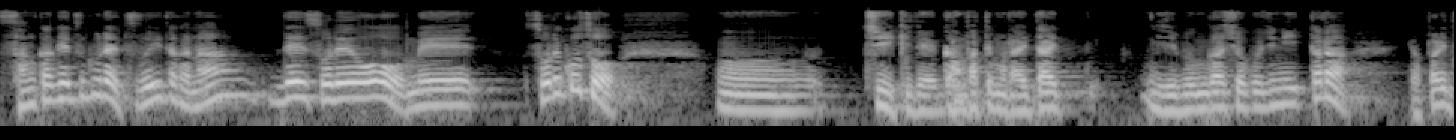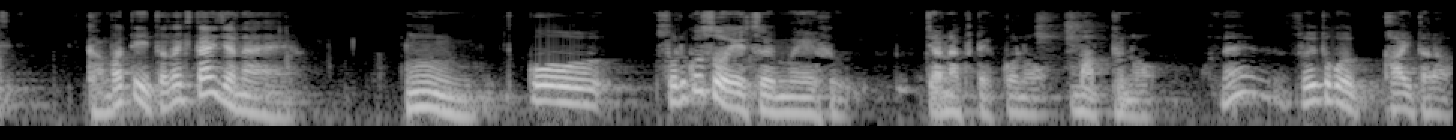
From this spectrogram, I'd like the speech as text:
3ヶ月ぐらい続いたかな。で、それを、め、それこそ、うん、地域で頑張ってもらいたい。自分が食事に行ったら、やっぱり頑張っていただきたいじゃない。うん。こう、それこそ SMF じゃなくて、このマップの、ね、そういうところ書いたら、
